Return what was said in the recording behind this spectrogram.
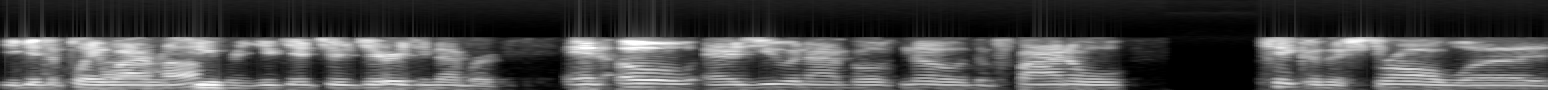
you get to play wide uh-huh. receiver, you get your jersey number. And oh, as you and I both know, the final kick of the straw was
